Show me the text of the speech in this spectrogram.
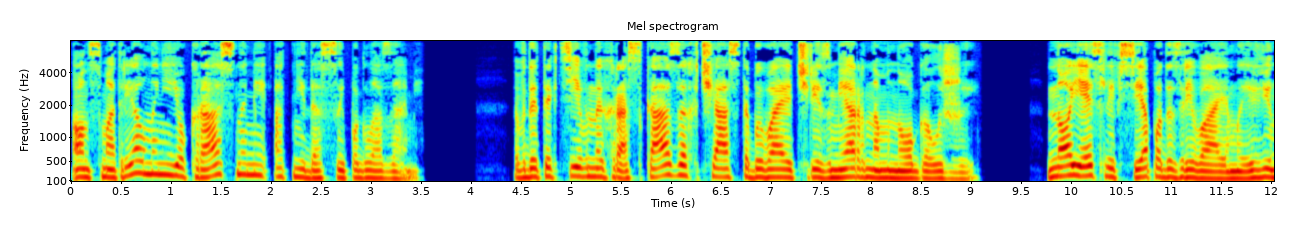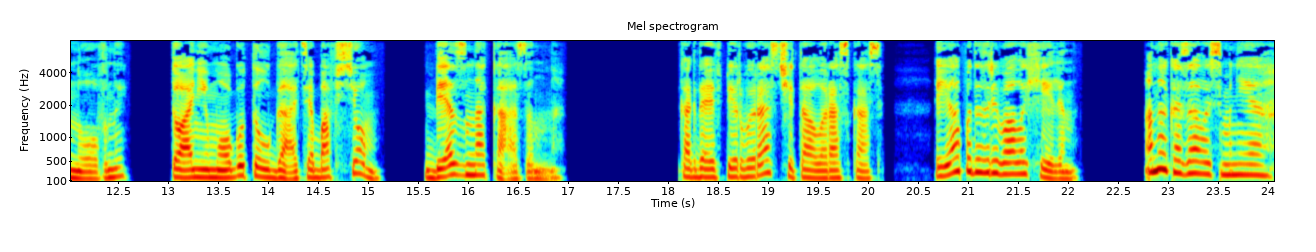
Он смотрел на нее красными от недосыпа глазами. В детективных рассказах часто бывает чрезмерно много лжи. Но если все подозреваемые виновны, то они могут лгать обо всем, безнаказанно. Когда я в первый раз читала рассказ, я подозревала Хелен. Она казалась мне...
